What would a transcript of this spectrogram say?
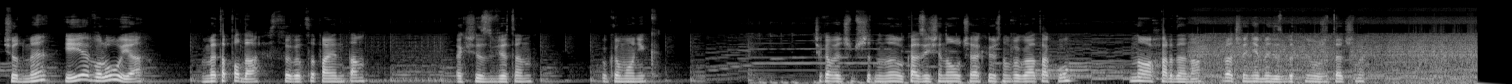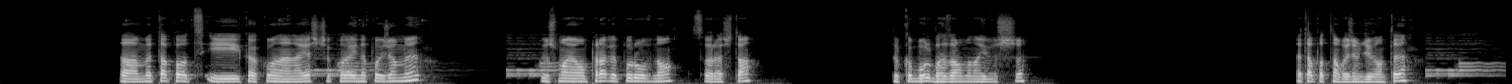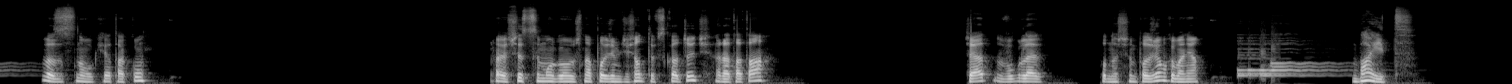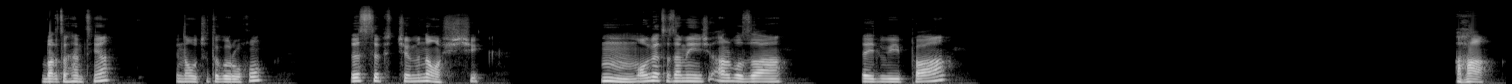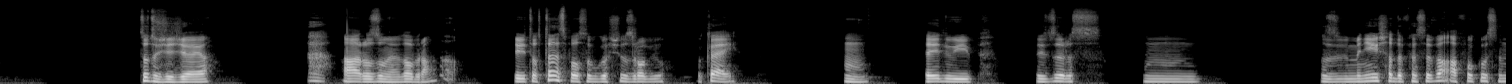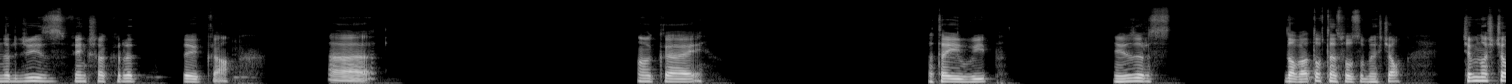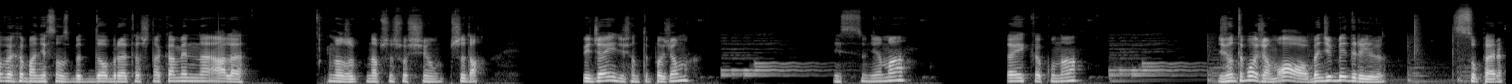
siódmy i ewoluuje w Metapoda, z tego co pamiętam. Tak się zwie ten Pokemonik. Ciekawe, czy przy tej okazji się nauczy jakiegoś nowego ataku. No, Hardena. Raczej nie będzie zbytnio użyteczny. A, Metapod i Kakuna na jeszcze kolejne poziomy. Już mają prawie porówno, co reszta. Tylko Bulbasaur ma najwyższy. Metapod na poziom 9. Bez nauki ataku. Prawie wszyscy mogą już na poziom 10 wskoczyć. Ratata. Czy ja w ogóle podnoszę poziom? Chyba nie. Bite. Bardzo chętnie się nauczę tego ruchu. Wysyp ciemności. Hmm, mogę to zamienić albo za Tailwhipa. Aha. Co tu się dzieje? A, rozumiem, dobra. Czyli to w ten sposób gościu zrobił. Okej. Okay. Hmm. Tail Whip. Lasers. Hmm. Zmniejsza defensywa, a focus energy zwiększa krytyka. Eee. Okej. Okay. A Tail Whip. Users. Dobra, to w ten sposób bym chciał. Ciemnościowe chyba nie są zbyt dobre też na kamienne, ale może na przyszłość się przyda. PJ, dziesiąty poziom. Nic tu nie ma. Tutaj, Kakuna. Dziesiąty poziom. O, będzie Bydrill. Super.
